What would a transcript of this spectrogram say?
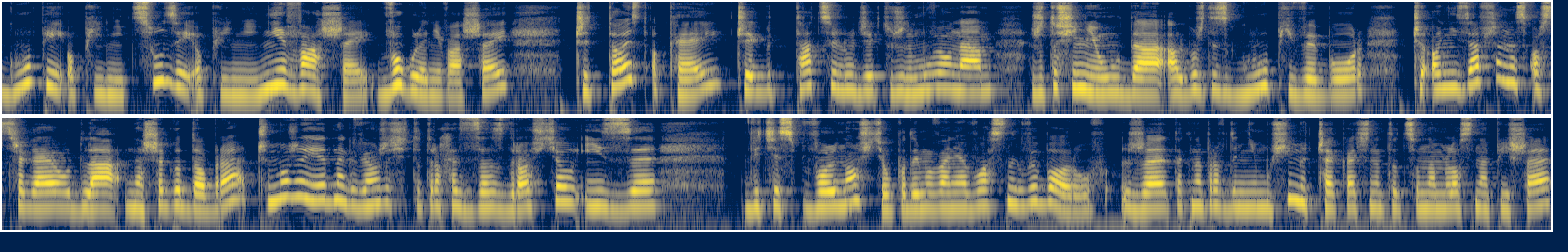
głupiej opinii, cudzej opinii, nie waszej, w ogóle nie waszej, czy to jest ok? Czy jakby tacy ludzie, którzy mówią nam, że to się nie uda, albo że to jest głupi wybór, czy oni zawsze nas ostrzegają dla naszego dobra, czy może jednak wiąże się to trochę z zazdrością i z wiecie, z wolnością podejmowania własnych wyborów, że tak naprawdę nie musimy czekać na to, co nam los napisze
